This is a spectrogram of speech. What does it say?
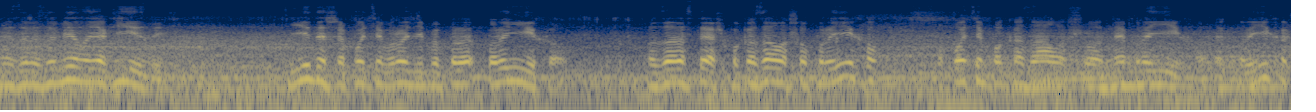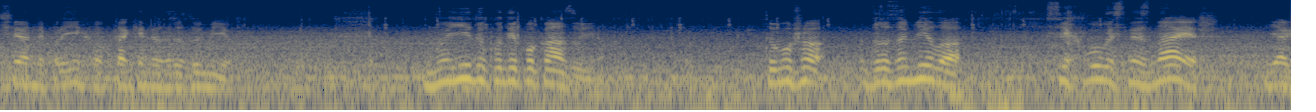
Не зрозуміло, як їздить. Їдеш, а потім вроді би проїхав. От зараз теж показало, що проїхав, а потім показало, що не проїхав. Так проїхав чи я не проїхав, так і не зрозумів. Ну їду куди показує. Тому що зрозуміло, всіх вулиць не знаєш, як,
